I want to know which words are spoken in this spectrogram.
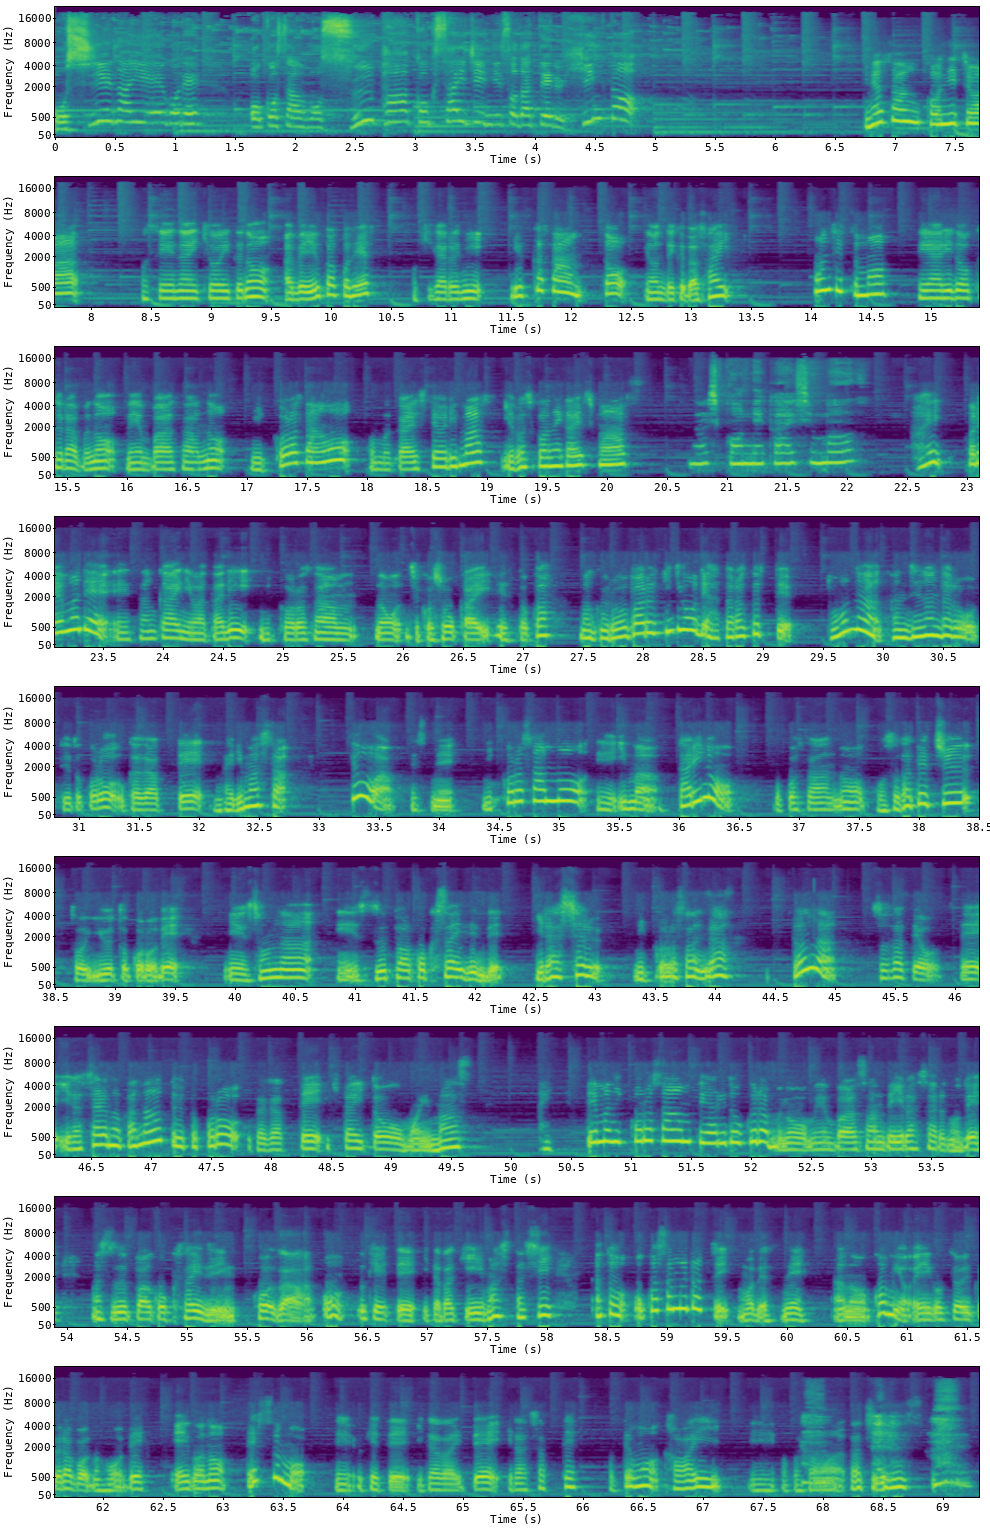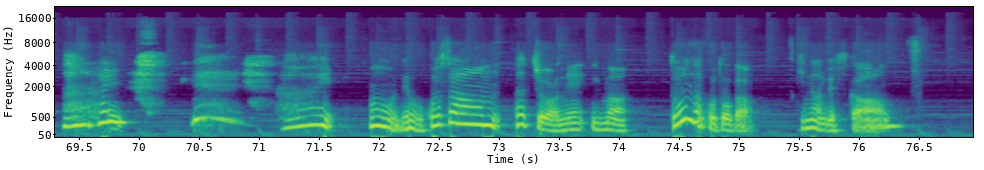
教えない英語でお子さんをスーパー国際人に育てるヒント皆さん、こんにちは。教えない教育の安部ゆか子です。お気軽にゆっかさんと呼んでください。本日もフェアリドクラブのメンバーさんのニッコロさんをお迎えしております。よろしくお願いします。よろしくお願いします。はい。これまで3回にわたり、ニコロさんの自己紹介ですとか、まあ、グローバル企業で働くってどんな感じなんだろうというところを伺ってまいりました。今日はですね、ニッコロさんも、え、今、二人のお子さんの子育て中というところで、え、そんな、え、スーパー国際人でいらっしゃるニッコロさんが、どんな子育てをしていらっしゃるのかなというところを伺っていきたいと思います。はい。で、まあ、ニコロさん、ペアリドクラブのメンバーさんでいらっしゃるので、まあ、スーパー国際人講座を受けていただきましたし、あと、お子様たちもですね、あの、コミオ英語教育ラボの方で、英語のレッスンも、ね、受けていただいていらっしゃって、とても可愛い、えー、お子様たちです。はい。はい。もう、で、お子さんたちはね、今、どんなことが好きなんですか？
